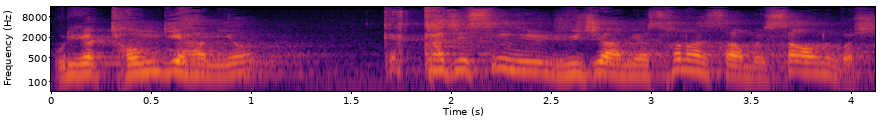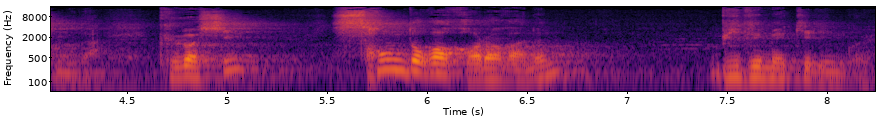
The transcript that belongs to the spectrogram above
우리가 경계하며 끝까지 승리를 유지하며 선한 싸움을 싸우는 것입니다. 그것이 성도가 걸어가는 믿음의 길인 거예요.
